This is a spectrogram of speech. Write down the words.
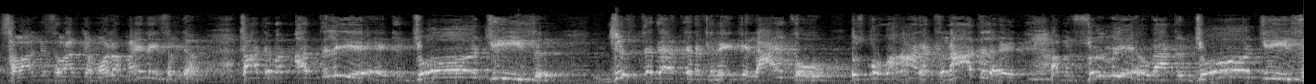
सवाल ने सवाल, किया मौला, मैं नहीं समझा। कहा, जब अदल ये है कि जो चीज़, जिस जगह के रखने के लायक हो, उसको वहाँ रखना अदल है। अब जुल्म ये होगा कि जो चीज़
